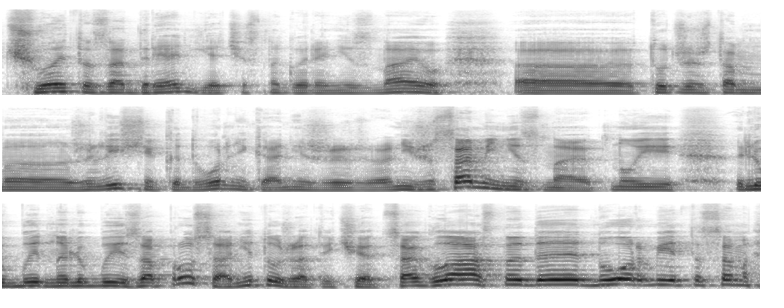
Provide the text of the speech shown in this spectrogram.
что это за дрянь, я, честно говоря, не знаю. А, тот же там э, жилищник и дворники, они же, они же сами не знают. Ну и любые, на любые запросы они тоже отвечают. Согласно да, норме, это самое.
